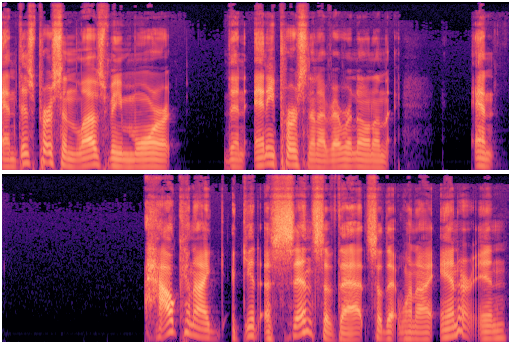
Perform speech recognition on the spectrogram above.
And this person loves me more than any person that I've ever known. On, and how can I get a sense of that so that when I enter in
